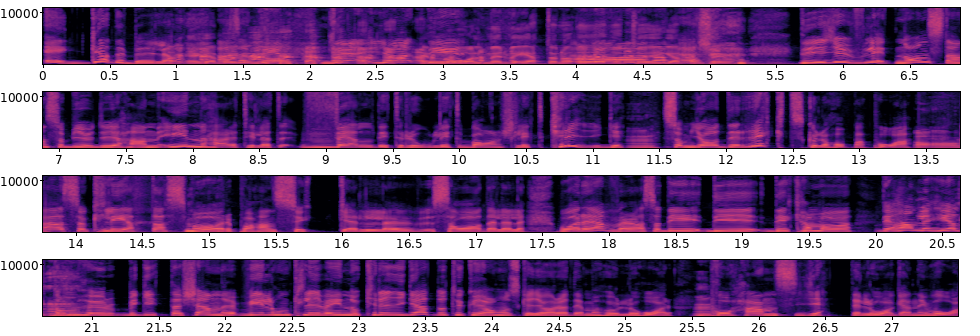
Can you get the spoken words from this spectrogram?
äggade bilen. Han äggade bilen, alltså det, det, ja, En målmedveten och övertygad person. det är ljuvligt. Någonstans så bjuder ju han in här till ett väldigt roligt barnsligt krig Mm. som jag direkt skulle hoppa på. Ja. Alltså kleta smör på hans cykelsadel eller whatever. Alltså det, det, det, kan vara, det handlar helt om hur Birgitta känner. Vill hon kliva in och kriga då tycker jag hon ska göra det med hull och hår Mm. på hans jättelåga nivå.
